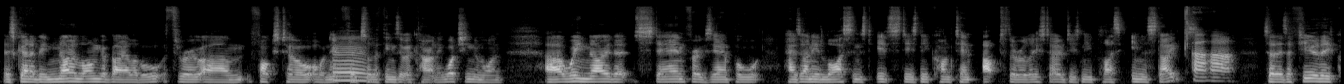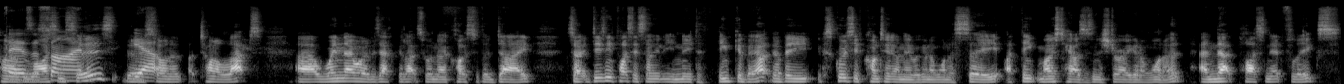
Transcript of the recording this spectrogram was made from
that's going to be no longer available through um, Foxtel or Netflix or the things that we're currently watching them on. Uh, we know that Stan, for example, has only licensed its Disney content up to the release date of Disney Plus in the States. Uh huh. So there's a few of these kind There's of licenses that Yeah. are trying to, trying to lapse. Uh, when they will exactly lapse, we'll know closer to the date. So Disney Plus is something that you need to think about. There'll be exclusive content on there we're going to want to see. I think most houses in Australia are going to want it, and that plus Netflix.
